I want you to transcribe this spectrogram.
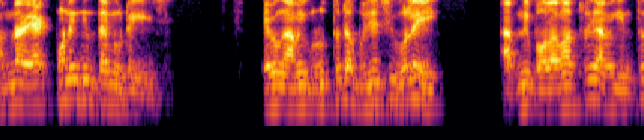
আপনার এক ফোনে কিন্তু আমি উঠে গিয়েছি। এবং আমি গুরুত্বটা বুঝেছি বলেই আপনি বলা মাত্রই আমি কিন্তু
